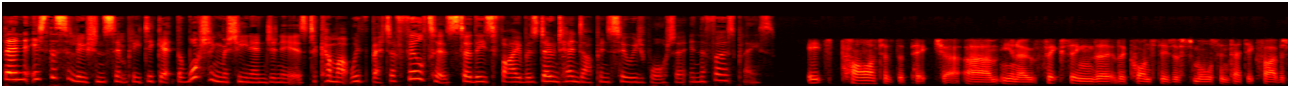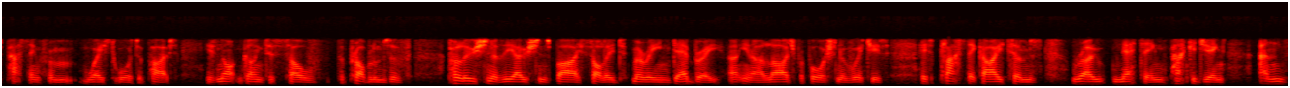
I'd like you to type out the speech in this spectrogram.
then is the solution simply to get the washing machine engineers to come up with better filters so these fibres don't end up in sewage water in the first place? It's part of the picture. Um, you know, fixing the, the quantities of small synthetic fibers passing from wastewater pipes is not going to solve the problems of pollution of the oceans by solid marine debris, uh, you know, a large proportion of which is, is plastic items, rope, netting, packaging, and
